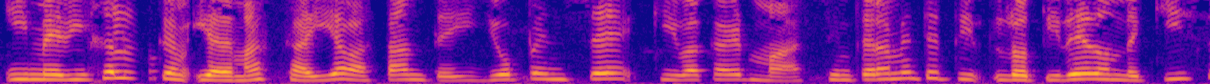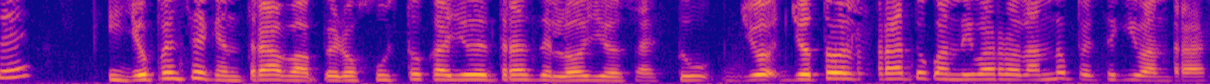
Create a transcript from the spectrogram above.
y me dije lo que y además caía bastante y yo pensé que iba a caer más sinceramente lo tiré donde quise y yo pensé que entraba pero justo cayó detrás del hoyo o sea estuvo yo yo todo el rato cuando iba rodando pensé que iba a entrar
